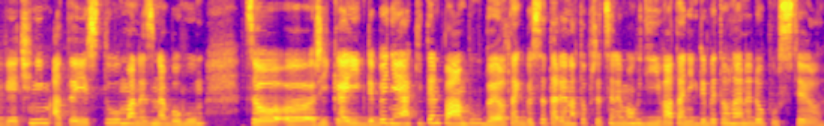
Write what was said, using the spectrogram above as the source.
věčným ateistům a neznabohům, co uh, říkají, kdyby nějaký ten pán Bůh byl, tak by se tady na to přece nemohl dívat a nikdy by tohle nedopustil.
